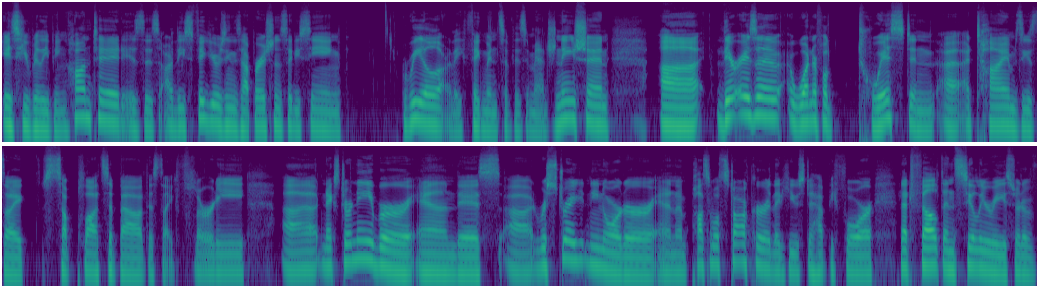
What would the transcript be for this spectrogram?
is he really being haunted? Is this are these figures and these apparitions that he's seeing real? Are they figments of his imagination? Uh, there is a, a wonderful twist and uh, at times these like subplots about this like flirty uh, next door neighbor and this uh, restraining order and a possible stalker that he used to have before that felt ancillary sort of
